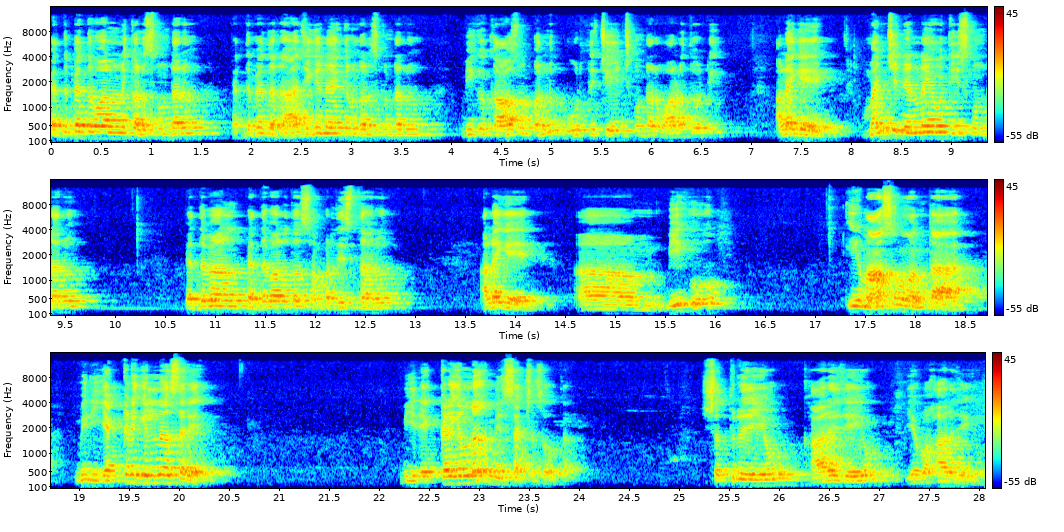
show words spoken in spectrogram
పెద్ద పెద్ద వాళ్ళని కలుసుకుంటారు. పెద్ద పెద్ద రాజకీయ నాయకులను కలుసుకుంటారు. మీకు కావాల్సిన పనులు పూర్తి చేయించుకుంటారు వాళ్ళతోటి. అలాగే మంచి నిర్ణయం తీసుకుంటారు. పెద్దవాళ్ళ పెద్దవాళ్ళతో సంప్రదిస్తారు. అలాగే మీకు ఈ మాసం అంతా మీరు ఎక్కడికి వెళ్ళినా సరే మీరు ఎక్కడికి వెళ్ళినా మీరు సక్సెస్ అవుతారు. శత్రుజయం కార్యజయం వ్యవహార జయం.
